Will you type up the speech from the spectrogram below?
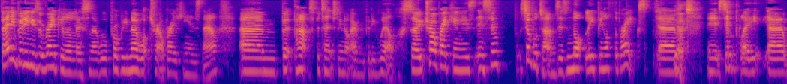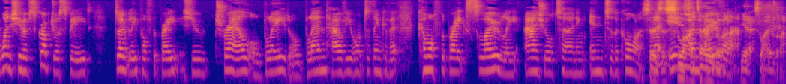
for anybody who's a regular listener, will probably know what trail breaking is now, um, but perhaps potentially not everybody will. So trail breaking is, in sim- simple terms, is not leaping off the brakes. Um, yes. it's simply uh, once you have scrubbed your speed, don't leap off the brakes. You trail or bleed or blend, however you want to think of it. Come off the brakes slowly as you're turning into the corner. So, So there is slight an overlap. overlap. Yeah, slight overlap.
